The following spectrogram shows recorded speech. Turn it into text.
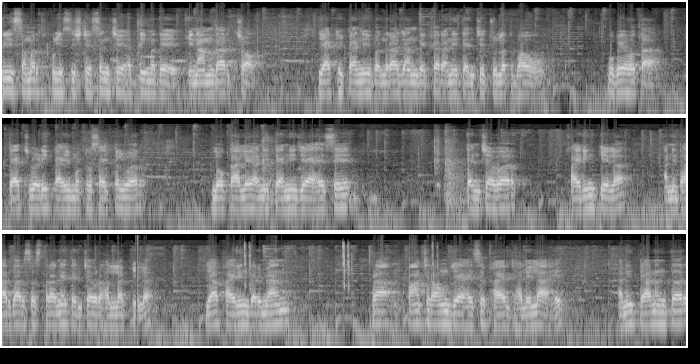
श्री समर्थ पोलीस स्टेशनचे हद्दीमध्ये इनामदार चौक. या ठिकाणी बनराज आंदेकर आणि त्यांचे चुलत भाऊ उभे होता. त्याचवेळी काही मोटरसायकलवर लोक आले आणि त्यांनी जे आहे से त्यांच्यावर फायरिंग केलं आणि धारदार शस्त्राने त्यांच्यावर हल्ला केला. या फायरिंग दरम्यान प्रा पाच राऊंड जे आहे से फायर झालेला आहे आणि त्यानंतर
